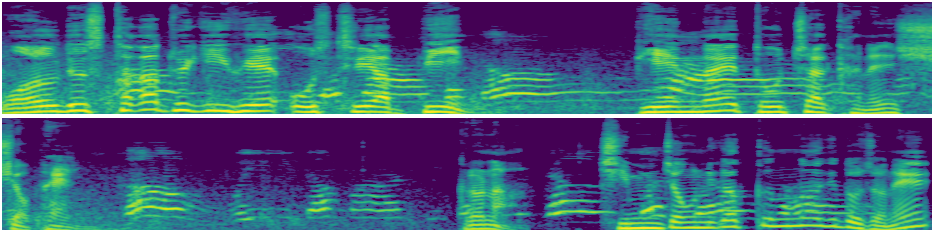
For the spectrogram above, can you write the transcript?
월드스타가 되기 위해 오스트리아 빈, 비엔나에 도착하는 쇼팽. 그러나 짐 정리가 끝나기도 전에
